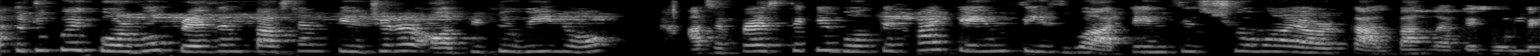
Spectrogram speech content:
এতটুকুই করবো প্রেজেন্ট পাস্ট এন্ড ফিউচারের অল্প একটু আচ্ছা থেকে বলতে হয় টেন্স ইজ টেন্স ইজ সময় আর কাল বাংলাতে বললে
